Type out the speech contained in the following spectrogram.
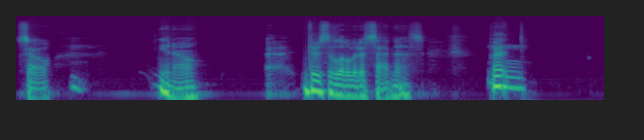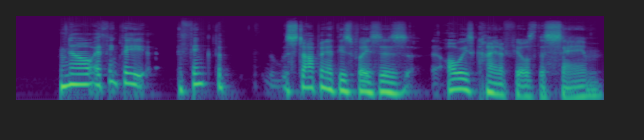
So, you know, uh, there's a little bit of sadness. But Mhm. no, I think they, I think the stopping at these places always kind of feels the same.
